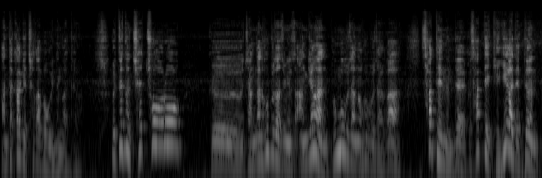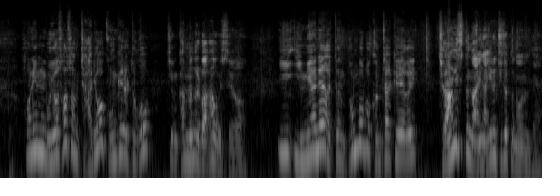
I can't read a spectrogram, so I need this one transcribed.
안타깝게 쳐다보고 있는 것 같아요. 어쨌든 최초로 그 장관 후보자 중에서 안경환 법무부 장관 후보자가 사퇴했는데 그 사퇴의 계기가 됐던 혼인 무효 소송 자료 공개를 두고 지금 감론을박하고 있어요. 이 이면에 어떤 법무부 검찰 개혁의 저항이 있었던 거 아니냐 이런 지적도 나오는데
